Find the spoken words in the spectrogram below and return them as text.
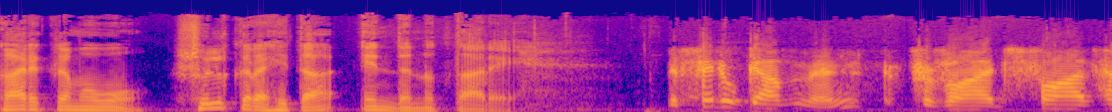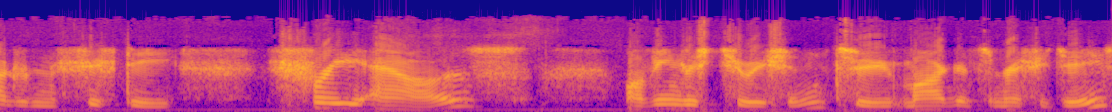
ಕಾರ್ಯಕ್ರಮವು ಶುಲ್ಕರಹಿತ ಎಂದೆನ್ನುತ್ತಾರೆ The federal government provides 550 free hours of English tuition to migrants and refugees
